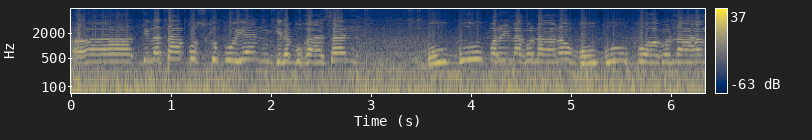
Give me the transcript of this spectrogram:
ah tinatapos ko po yan kinabukasan. Bubuo pa rin ako ng ano, bubuo po ako ng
